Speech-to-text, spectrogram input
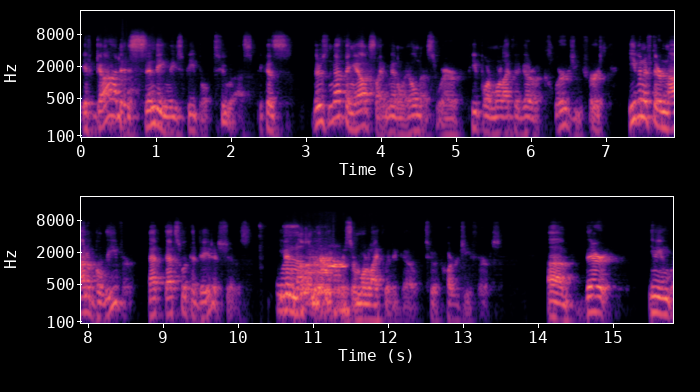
if God is sending these people to us, because there's nothing else like mental illness where people are more likely to go to a clergy first, even if they're not a believer. That, that's what the data shows. Even wow. non-believers are more likely to go to a clergy first. Um, they're, you mean,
